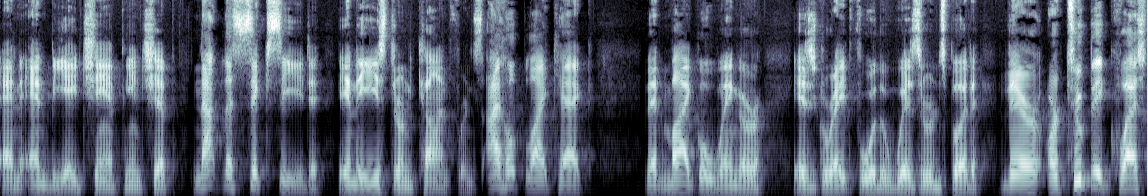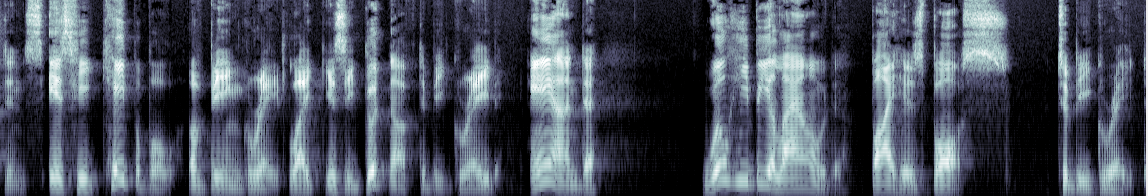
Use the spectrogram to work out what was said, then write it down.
an NBA championship, not the sixth seed in the Eastern Conference. I hope, like heck, that Michael Winger is great for the Wizards, but there are two big questions. Is he capable of being great? Like, is he good enough to be great? And will he be allowed by his boss to be great?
